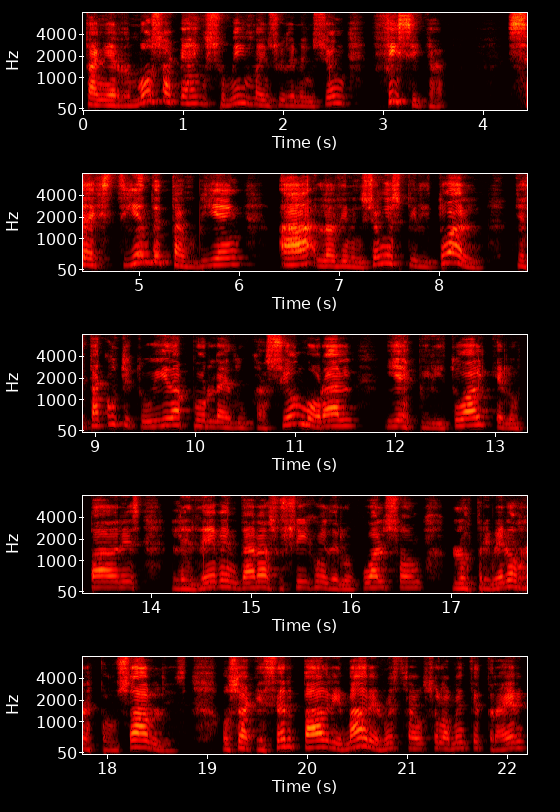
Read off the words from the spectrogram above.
tan hermosa que es en su misma, en su dimensión física, se extiende también a la dimensión espiritual, que está constituida por la educación moral y espiritual que los padres les deben dar a sus hijos y de lo cual son los primeros responsables. O sea que ser padre y madre no es solamente traer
